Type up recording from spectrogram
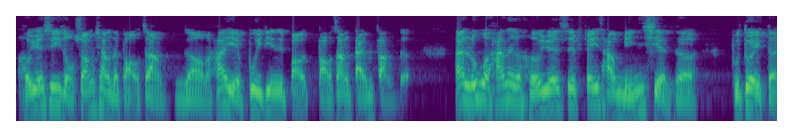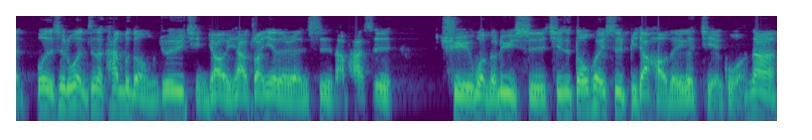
合约是一种双向的保障，你知道吗？它也不一定是保保障单方的。但如果他那个合约是非常明显的不对等，或者是如果你真的看不懂，就去请教一下专业的人士，哪怕是去问个律师，其实都会是比较好的一个结果。那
